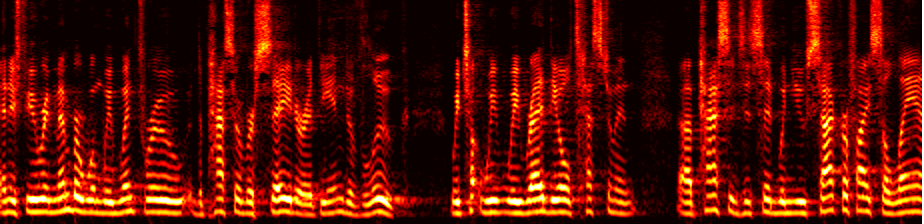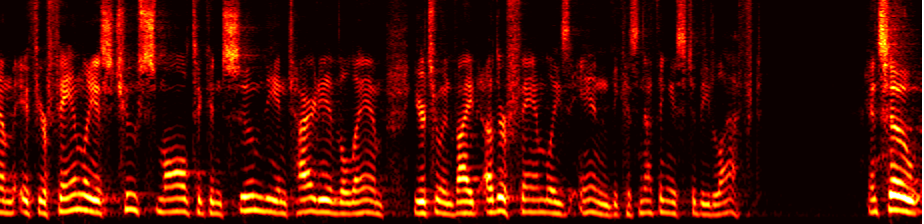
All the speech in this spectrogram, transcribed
and if you remember when we went through the Passover Seder at the end of Luke, we, ta- we, we read the Old Testament uh, passage that said, when you sacrifice a lamb, if your family is too small to consume the entirety of the lamb, you're to invite other families in because nothing is to be left. And so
